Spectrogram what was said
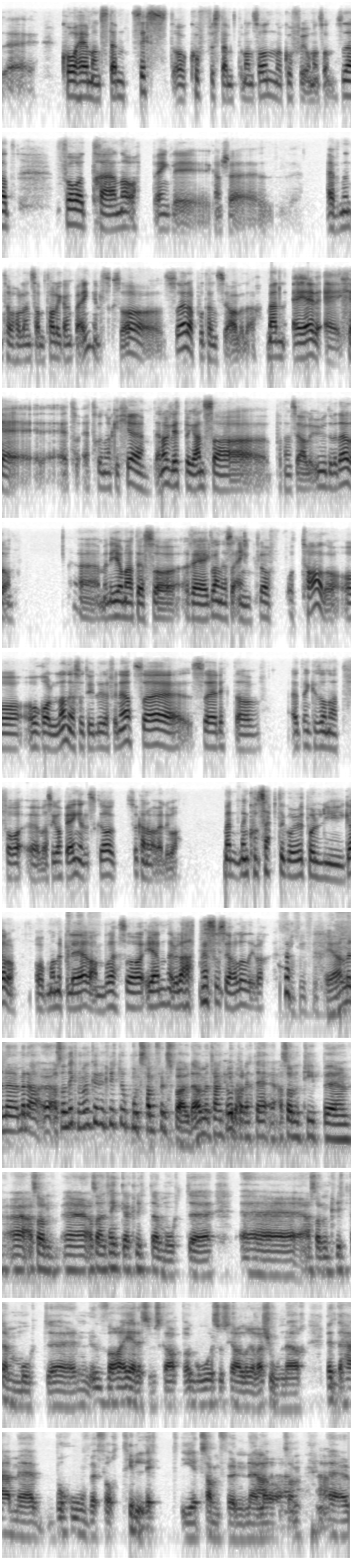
eh, hva har man stemt sist, og hvorfor stemte man sånn, og hvorfor gjorde man sånn. Så det at For å trene opp egentlig kanskje evnen til å holde en samtale i gang på engelsk, så, så er det potensialet der. Men jeg, er- ikke, jeg, jeg tror nok ikke Det er nok litt begrensa potensial utover det, da. Eh, Men i og med at det er så, reglene er så enkle å, å ta, da, og, og rollene er så tydelig definert, så er, så er litt av jeg tenker sånn at For å øve seg opp i engelsk, så, så kan det være veldig bra. Men, men konseptet går ut på å lyge da, og manipulere andre. Så igjen, jeg ville hatt med sosialrådgiver. Ja, men, eh, men eh, altså, det kunne man kunne knytte opp mot samfunnsfag, da, med tanke på dette altså, en type eh, altså, eh, altså, Jeg tenker knytta mot eh, eh, altså, knyttet mot eh, hva er det som skaper gode sosiale relasjoner? Dette her med behovet for tillit i et samfunn, eller sånn eh,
